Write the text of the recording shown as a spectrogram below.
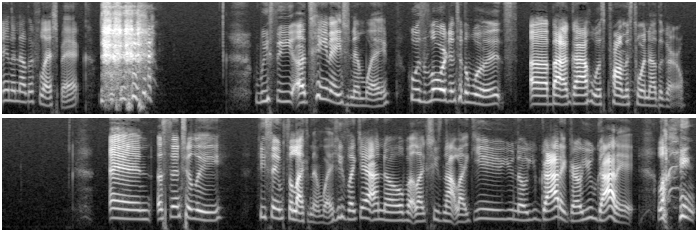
In another flashback, we see a teenage Nimue who is lured into the woods uh, by a guy who is promised to another girl. And essentially, he seems to like Nimue. He's like, Yeah, I know, but like, she's not like you. You know, you got it, girl. You got it. Like,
